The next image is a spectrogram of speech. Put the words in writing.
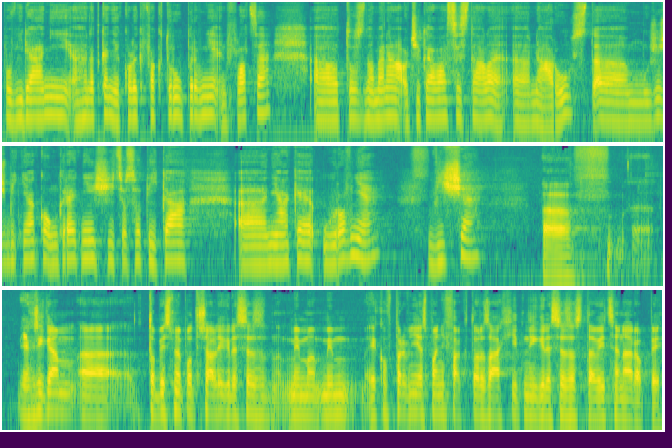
povídání hnedka několik faktorů. První je inflace, uh, to znamená, očekává se stále nárůst. Můžeš být nějak konkrétnější, co se týká nějaké úrovně, výše? Jak říkám, to bychom potřebovali, kde se, mimo, mimo, jako v první aspoň faktor záchytný, kde se zastaví cena ropy.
